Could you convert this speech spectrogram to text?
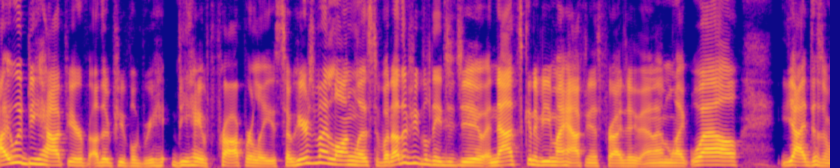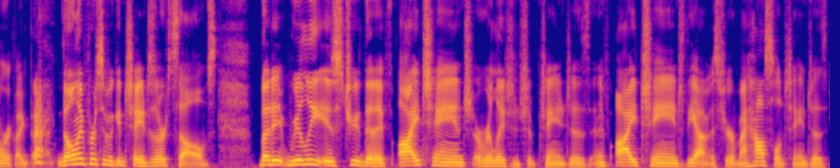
I would be happier if other people be- behaved properly. So here's my long list of what other people need to do, and that's going to be my happiness project. And I'm like, well, yeah, it doesn't work like that. The only person we can change is ourselves. But it really is true that if I change, a relationship changes, and if I change, the atmosphere of my household changes.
